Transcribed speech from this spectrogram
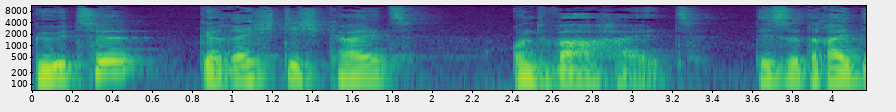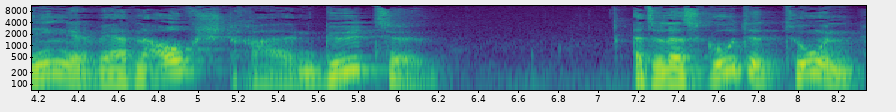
Güte, Gerechtigkeit und Wahrheit. Diese drei Dinge werden aufstrahlen. Güte, also das Gute tun.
